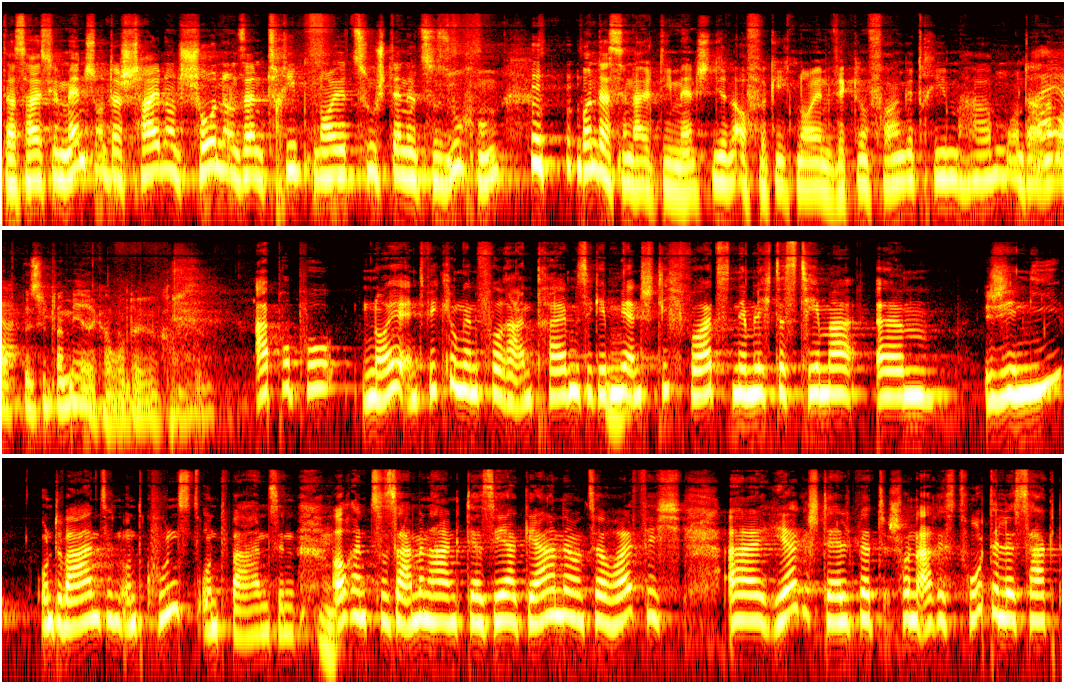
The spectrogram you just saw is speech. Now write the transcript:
Das heißt, wir Menschen unterscheiden uns schon in unserem Trieb, neue Zustände zu suchen. Und das sind halt die Menschen, die dann auch wirklich neue Entwicklungen vorangetrieben haben und dann ah, ja. auch bis Südamerika runtergekommen sind. Apropos neue Entwicklungen vorantreiben, Sie geben mhm. mir ein Stichwort, nämlich das Thema ähm, Genie und Wahnsinn und Kunst und Wahnsinn. Mhm. Auch ein Zusammenhang, der sehr gerne und sehr häufig äh, hergestellt wird. Schon Aristoteles sagt,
